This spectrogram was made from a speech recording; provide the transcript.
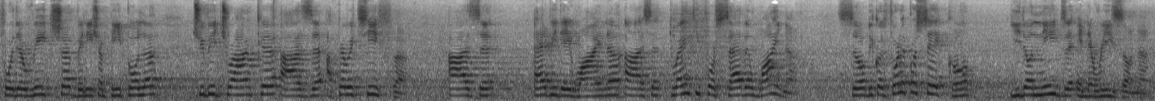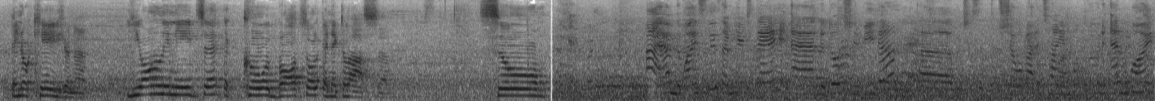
for the rich Venetian people to be drunk as aperitif, as everyday wine, as 24-7 wine. So, because for the Prosecco, you don't need any reason, an occasion. You only need a cold bottle and a glass. So... Hi, I'm the Wine Sleuth. I'm here today at the Dolce Vita, uh, which is a show about Italian food and wine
